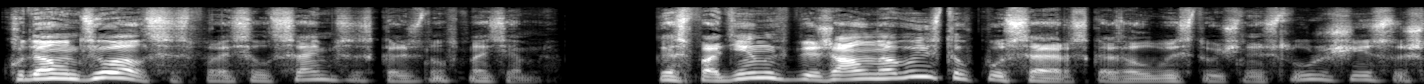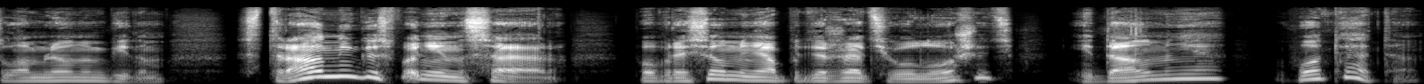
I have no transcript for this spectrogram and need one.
«Куда он девался?» — спросил Сайм, соскользнув на землю. «Господин вбежал на выставку, сэр», — сказал выставочный служащий с ошеломленным видом. «Странный господин, сэр», — попросил меня подержать его лошадь и дал мне вот это.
